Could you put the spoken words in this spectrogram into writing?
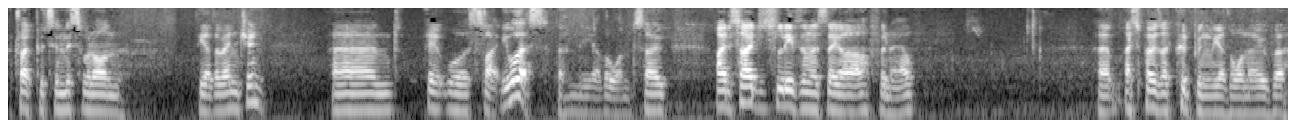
I tried putting this one on the other engine and it was slightly worse than the other one so I decided to leave them as they are for now. Um, I suppose I could bring the other one over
